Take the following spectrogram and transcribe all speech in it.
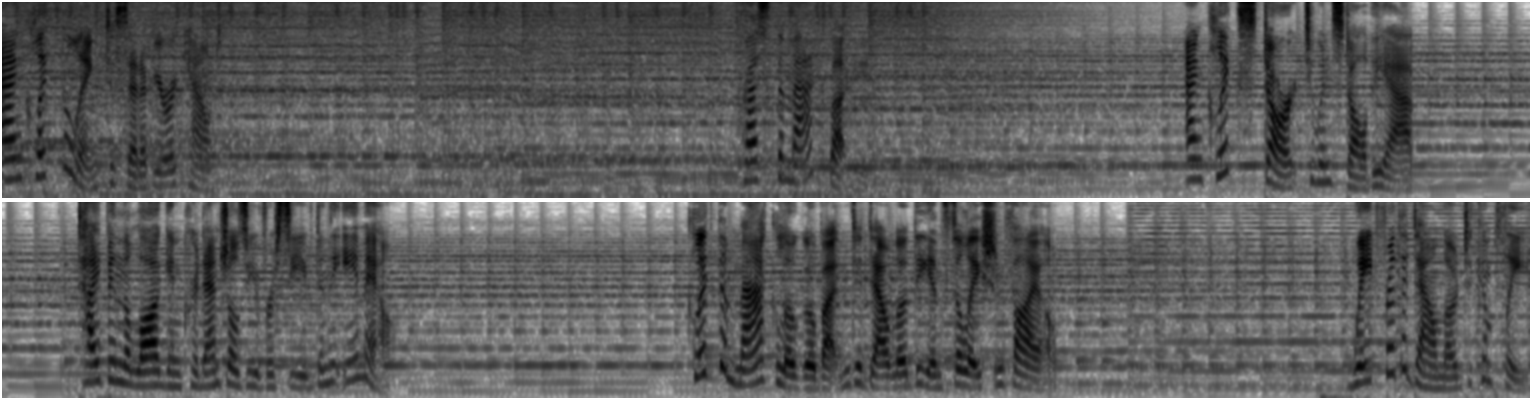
and click the link to set up your account. Press the Mac button, and click Start to install the app. Type in the login credentials you've received in the email. Click the Mac logo button to download the installation file. Wait for the download to complete.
